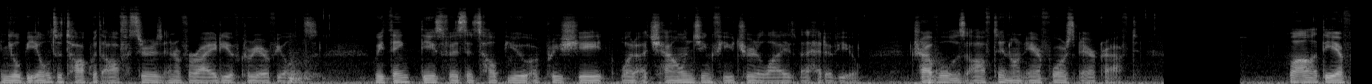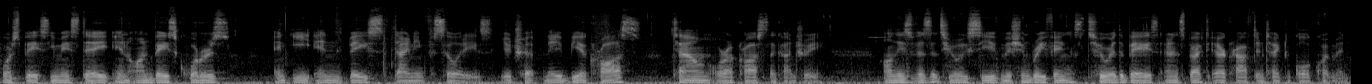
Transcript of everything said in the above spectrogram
and you'll be able to talk with officers in a variety of career fields. We think these visits help you appreciate what a challenging future lies ahead of you. Travel is often on Air Force aircraft. While at the Air Force Base, you may stay in on base quarters and eat in base dining facilities. Your trip may be across town or across the country. On these visits, you'll receive mission briefings, tour the base, and inspect aircraft and technical equipment.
